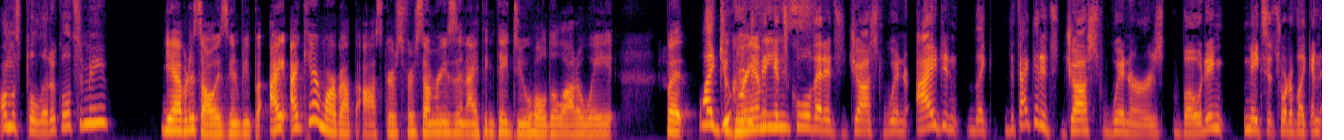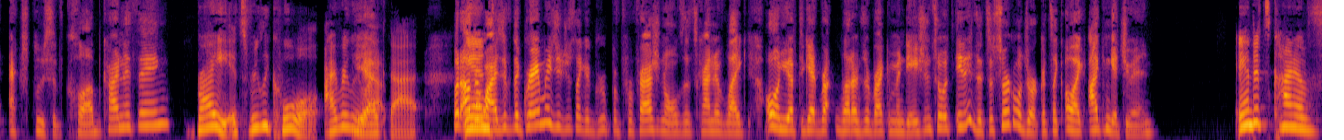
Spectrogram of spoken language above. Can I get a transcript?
almost political to me. Yeah, but it's always going to be. But I I care more about the Oscars for some reason. I think they do hold a lot of weight. But well, I do the kind of think it's cool that it's just winner. I didn't like the fact that it's just winners voting makes it sort of like an exclusive club kind of thing. Right. It's really cool. I really Yeah. like that. But And- otherwise, if the Grammys are just like a group of professionals, it's kind of like, oh, and you have to get re- letters of recommendation. So it, it is. It's a circle jerk. It's like, oh, I, I can get you in. And it's kind of,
